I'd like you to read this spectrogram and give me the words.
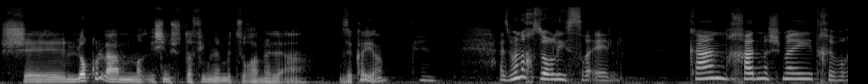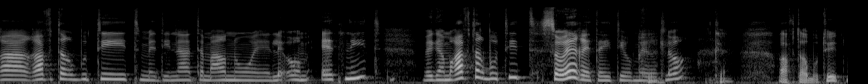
שלא כולם מרגישים שותפים להם בצורה מלאה. זה קיים. כן. אז בואו נחזור לישראל. כאן חד משמעית, חברה רב-תרבותית, מדינת, אמרנו, אה, לאום אתנית, וגם רב-תרבותית סוערת, הייתי אומרת, כן. לא? כן. רב-תרבותית,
